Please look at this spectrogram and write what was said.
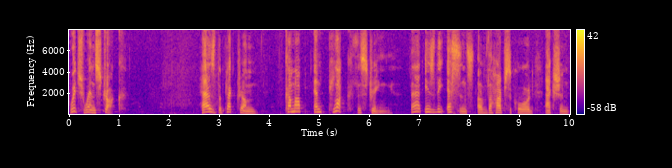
which, when struck, has the plectrum come up and pluck the string. That is the essence of the harpsichord action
